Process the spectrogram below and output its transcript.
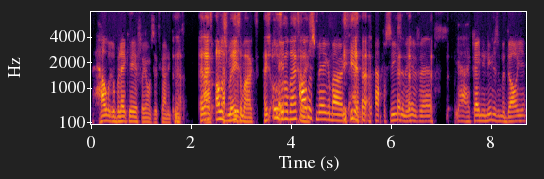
heldere blik heeft van jongens, dit gaat niet goed. En hij heeft alles heeft- meegemaakt. Hij is overal bij geweest. Alles meegemaakt. En, Ja. ja. precies. En even, ja, hij krijgt nu niet eens een medaille,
